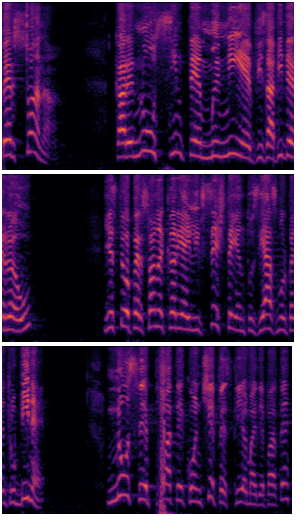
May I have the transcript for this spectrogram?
Persoana care nu simte mânie vis-a-vis de rău este o persoană căreia îi lipsește entuziasmul pentru bine. Nu se poate concepe, scrie el mai departe,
